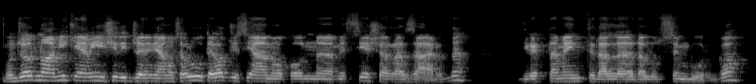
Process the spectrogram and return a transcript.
Buongiorno amiche e amici di Generiamo Salute, oggi siamo con Messie Charrazard, direttamente dal, dal Lussemburgo.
